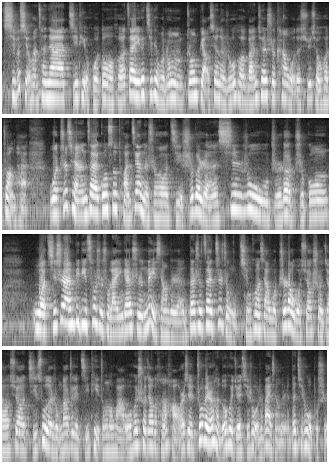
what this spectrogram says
喜不喜欢参加集体活动和在一个集体活动中表现的如何，完全是看我的需求和状态。我之前在公司团建的时候，几十个人新入职的职工。我其实 MBD 测试出来应该是内向的人，但是在这种情况下，我知道我需要社交，需要急速的融到这个集体中的话，我会社交的很好，而且周围人很多会觉得其实我是外向的人，但其实我不是。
